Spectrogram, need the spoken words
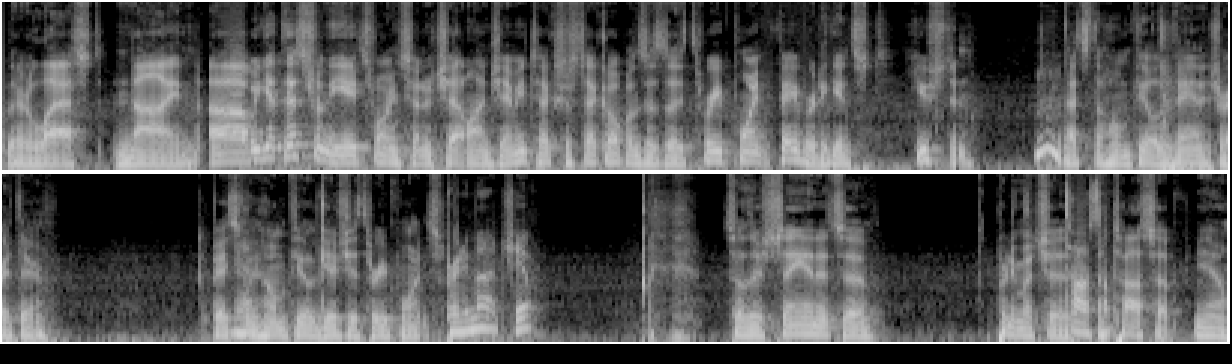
their last nine. Uh, we get this from the Yates Flooring Center chat line. Jamie, Texas Tech opens as a three point favorite against Houston. That's the home field advantage right there. Basically, Yep. home field gives you three points. Pretty much, yep. So they're saying it's a pretty much a Toss-up. A toss up. Yeah.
